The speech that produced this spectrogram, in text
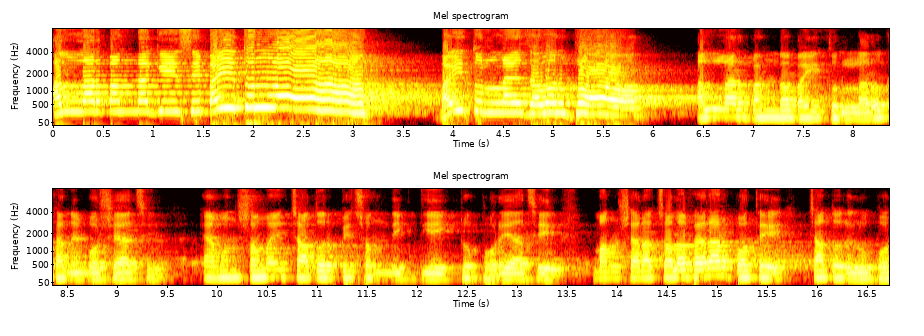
আল্লাহর বান্দা গিয়েছে বাইতুল্লাহ। বাইতুল্লাহ যাওয়ার পর আল্লাহর বান্দা বাইতুল্লাহর ওখানে বসে আছে। এমন সময় চাদর পেছন দিক দিয়ে একটু পড়ে আছে। মানুষেরা চলাফেরার পথে চাদরের উপর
